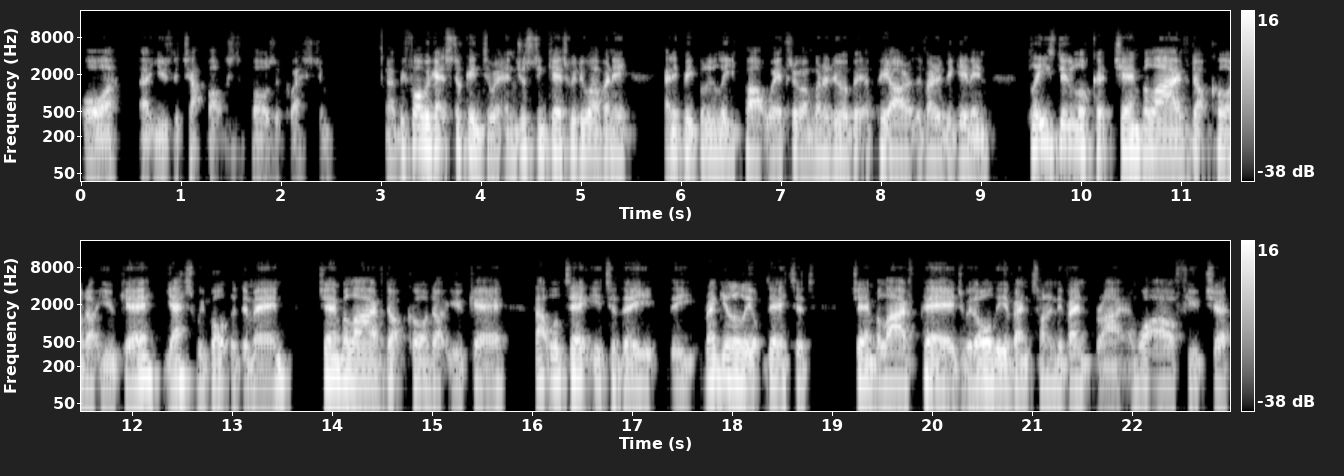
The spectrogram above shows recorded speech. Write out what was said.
or uh, use the chat box to pose a question. Uh, before we get stuck into it, and just in case we do have any any people who leave part way through, I'm going to do a bit of PR at the very beginning. Please do look at chamberlive.co.uk. Yes, we bought the domain, chamberlive.co.uk. That will take you to the, the regularly updated Chamber Live page with all the events on an Eventbrite and what our future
